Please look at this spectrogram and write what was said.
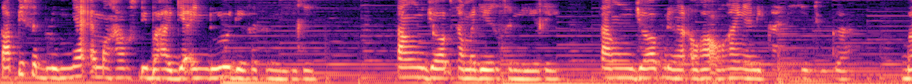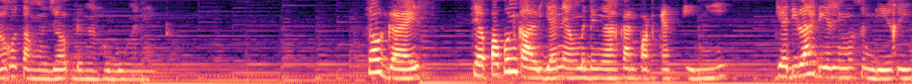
Tapi sebelumnya emang harus dibahagiain dulu diri sendiri. Tanggung jawab sama diri sendiri. Tanggung jawab dengan orang-orang yang dikasihi juga. Baru tanggung jawab dengan hubungan itu. So guys, siapa pun kalian yang mendengarkan podcast ini, jadilah dirimu sendiri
